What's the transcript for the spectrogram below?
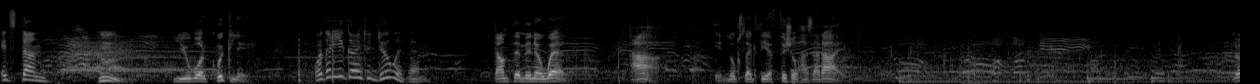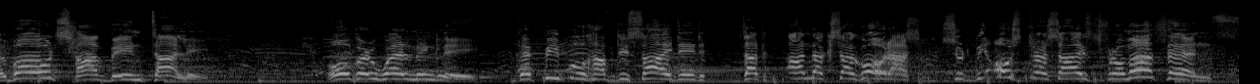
It's done. Hmm. You work quickly. What are you going to do with them? Dump them in a well. Ah, it looks like the official has arrived. The votes have been tallied. Overwhelmingly, the people have decided that Anaxagoras should be ostracized from Athens.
